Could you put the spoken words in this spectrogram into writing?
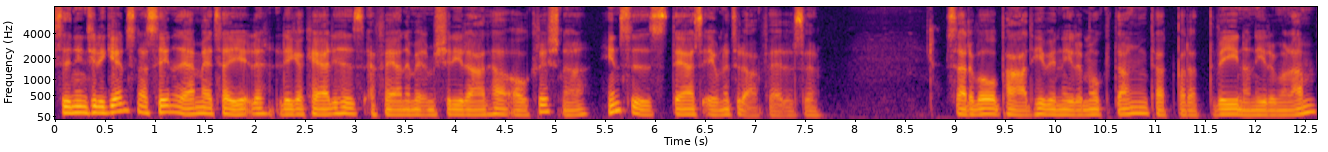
Siden intelligensen og sindet er materielle, ligger kærlighedsaffærerne mellem Shri Radha og Krishna hinsides deres evne til opfattelse. Sarvo padhive nirmuktang tatparatvena nirmulam.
